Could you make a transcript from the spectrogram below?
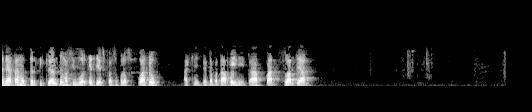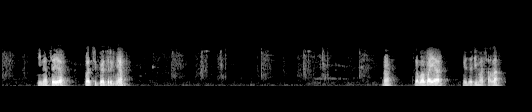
Ternyata Hunter Tigreal itu masih worth it ya sebagai bolos. Waduh, akhirnya kita dapat apa ini? Dapat slot ya. Ini aja ya, buat si Patricknya. Nah, nggak apa-apa ya, nggak jadi masalah.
